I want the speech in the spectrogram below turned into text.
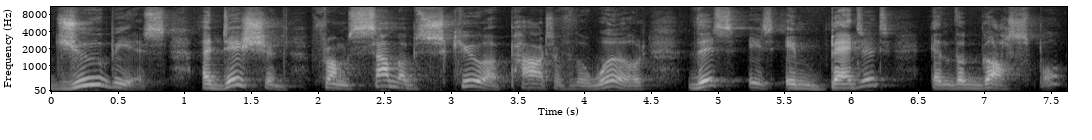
dubious addition from some obscure part of the world. This is embedded in the gospel.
